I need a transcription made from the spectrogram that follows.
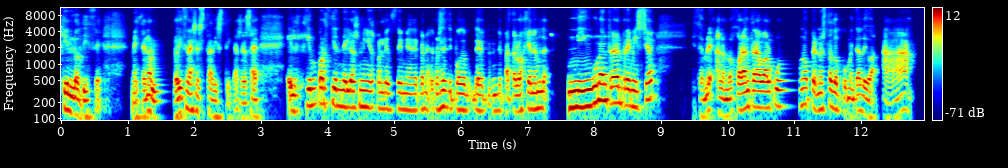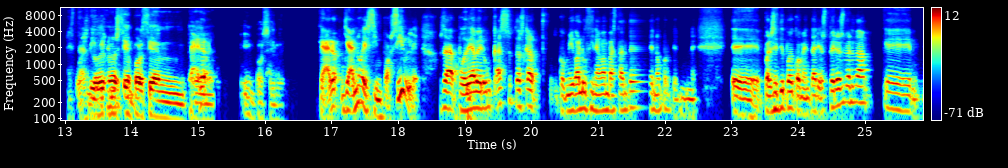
¿quién lo dice? Me dice, no, lo dicen las estadísticas. O sea, el 100% de los niños con leucemia, con ese tipo de, de patología en el mundo, ninguno entra en remisión Dice, hombre, a lo mejor ha entrado alguno, pero no está documentado. Digo, ah, estás pues diciendo. No es 100% eh, imposible. Claro, ya no es imposible. O sea, puede haber un caso, entonces, claro, conmigo alucinaban bastante, ¿no? Porque, eh, por ese tipo de comentarios. Pero es verdad que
